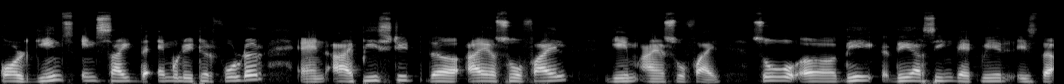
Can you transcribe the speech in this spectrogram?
called games inside the emulator folder. And i pasted the iso file game iso file. So uh, they they are saying that where is the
